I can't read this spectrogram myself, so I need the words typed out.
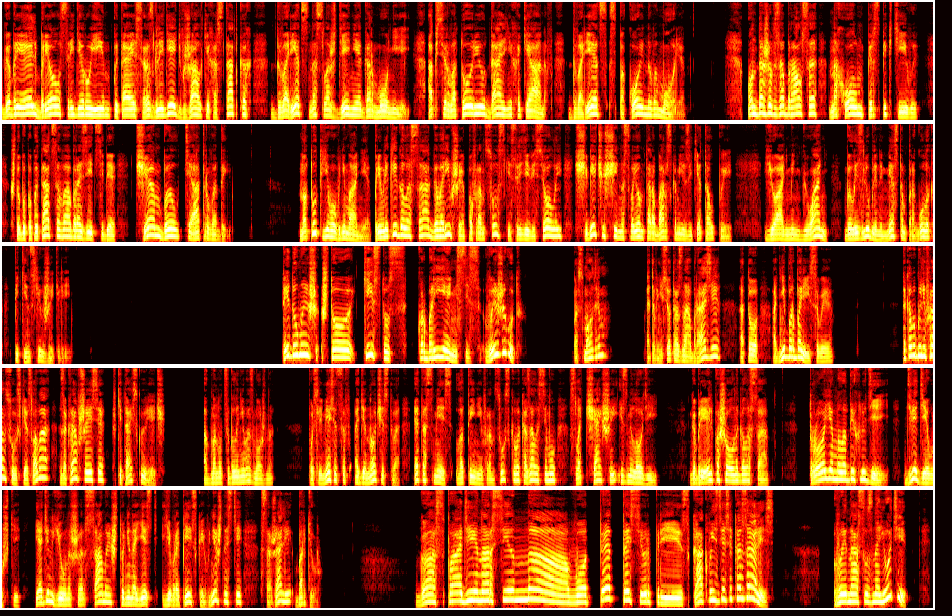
Габриэль брел среди руин, пытаясь разглядеть в жалких остатках дворец наслаждения гармонией, обсерваторию дальних океанов, дворец спокойного моря. Он даже взобрался на холм перспективы, чтобы попытаться вообразить себе, чем был театр воды. Но тут его внимание привлекли голоса, говорившие по-французски среди веселой, щебечущей на своем тарабарском языке толпы. Юань-Мингюань был излюбленным местом прогулок пекинских жителей. «Ты думаешь, что кистус корбариенсис выживут?» «Посмотрим. Это внесет разнообразие, а то одни барбарисовые». Таковы были французские слова, закравшиеся в китайскую речь. Обмануться было невозможно. После месяцев одиночества эта смесь латыни и французского казалась ему сладчайшей из мелодий. Габриэль пошел на голоса. Трое молодых людей, две девушки и один юноша, самой что ни на есть европейской внешности, сажали бордюр. «Господин Арсена, вот это сюрприз! Как вы здесь оказались?» «Вы нас узнаете?»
